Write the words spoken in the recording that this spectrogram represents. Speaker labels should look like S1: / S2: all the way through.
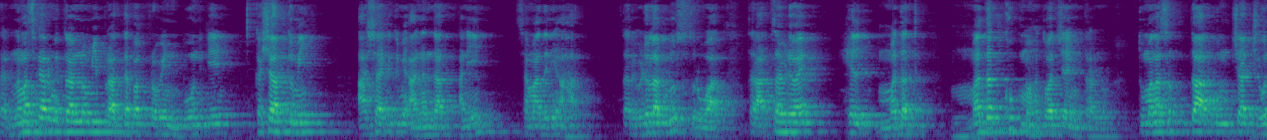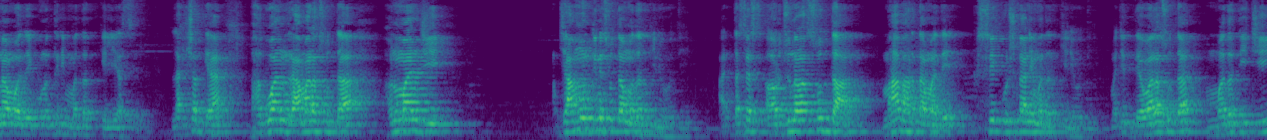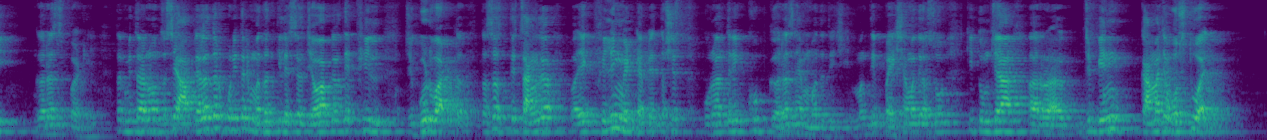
S1: तर नमस्कार मित्रांनो मी प्राध्यापक प्रवीण बोनके. कशा आहात तुम्ही? आशा आहे की तुम्ही आनंदात आणि समाधानी आहात. तर व्हिडिओला करू सुरुवात. तर आजचा व्हिडिओ आहे हेल्प मदत. मदत खूप महत्त्वाची आहे मित्रांनो. तुम्हाला सुद्धा तुमच्या जीवनामध्ये कोणीतरी मदत केली असेल. लक्षात घ्या भगवान रामाला सुद्धा हनुमानजी जामुनतीने सुद्धा मदत केली होती. आणि तसेच अर्जुनाला सुद्धा महाभारतामध्ये श्रीकृष्णाने मदत केली होती. म्हणजे देवाला सुद्धा मदतीची गरज पडली. तर मित्रांनो जसे आपल्याला जर कोणीतरी मदत केली असेल जेव्हा आपल्याला ते फील जे गुड वाटतं तसंच ते चांगलं एक फिलिंग भेटते आपल्याला तसेच कुणाला तरी खूप गरज आहे मदतीची. मग ते पैशामध्ये असो की तुमच्या जे बिन कामाच्या वस्तू आहेत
